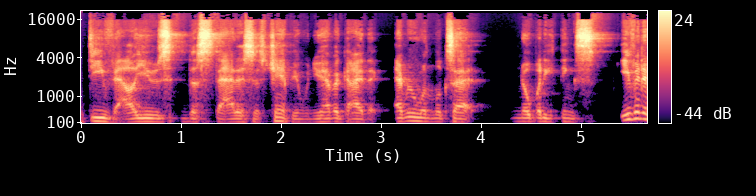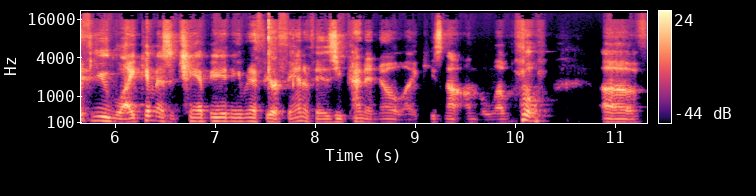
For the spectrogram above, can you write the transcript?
devalues the status as champion when you have a guy that everyone looks at nobody thinks even if you like him as a champion even if you're a fan of his you kind of know like he's not on the level of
